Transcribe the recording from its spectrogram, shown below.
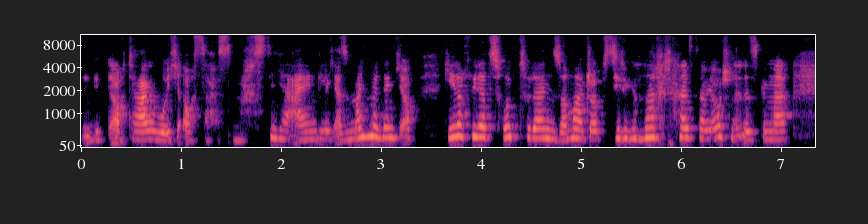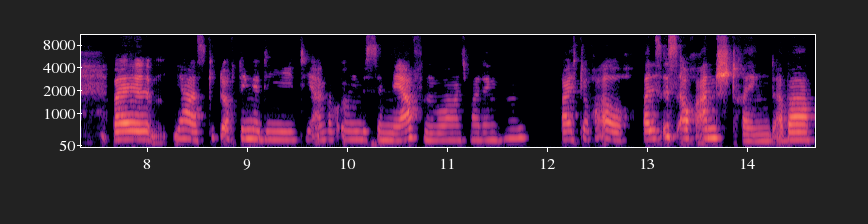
gibt auch Tage, wo ich auch sage, was machst du hier eigentlich? Also manchmal denke ich auch, geh doch wieder zurück zu deinen Sommerjobs, die du gemacht hast. Habe ich auch schon alles gemacht. Weil ja, es gibt auch Dinge, die, die einfach irgendwie ein bisschen nerven, wo man manchmal denkt, hm, reicht doch auch. Weil es ist auch anstrengend, aber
